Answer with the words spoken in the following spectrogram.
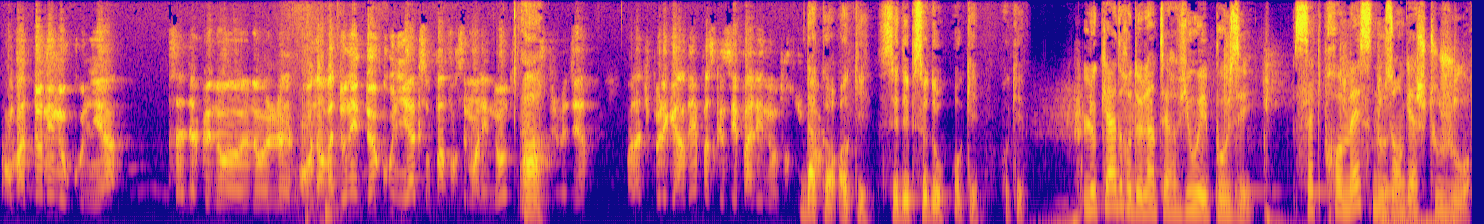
on va te donner nos kunyas. C'est-à-dire que nos, nos- le- on en va donner deux kunyas qui sont pas forcément les nôtres. Ah. vois ce que je veux dire. Voilà, tu peux les garder parce que c'est pas les nôtres. D'accord, ok. C'est des pseudos. Ok, ok. Le cadre de l'interview est posé. Cette promesse nous engage toujours.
